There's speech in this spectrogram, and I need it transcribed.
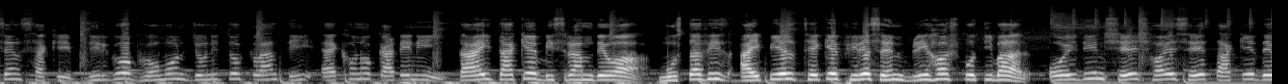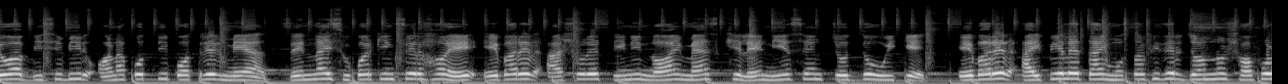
ফিরছেন সাকিব। দীর্ঘ ভ্রমণ জনিত ক্লান্তি এখনও কাটেনি, তাই তাকে বিশ্রাম দেওয়া। মুস্তাফিজ আইপিএল থেকে ফিরেছেন বৃহস্পতিবার। ওই দিন শেষ হয়েছে তাকে দেওয়া বিসিবির অনাপত্তি পত্রের মেয়াদ। চেন্নাই সুপার কিংসের হয়ে এবারের আসরে তিনি নয় ম্যাচ খেলে নিয়েছেন চোদ্দ উইকেট। এবারের আইপিএলে তাই মুস্তাফিজের জন্য সফল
